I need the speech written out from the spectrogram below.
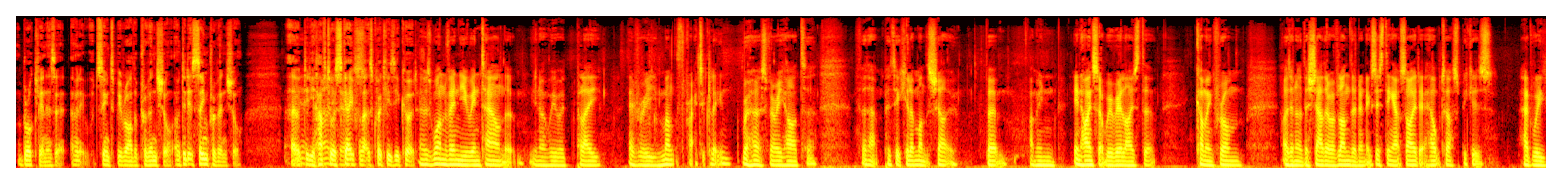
Brooklyn, is it? I mean, it would seem to be rather provincial. Or did it seem provincial? Uh, yeah, did you have to escape from that as quickly as you could? There was one venue in town that you know we would play every month practically, and rehearse very hard to for that particular month's show. But I mean, in hindsight, we realised that coming from I don't know the shadow of London and existing outside it helped us because had we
